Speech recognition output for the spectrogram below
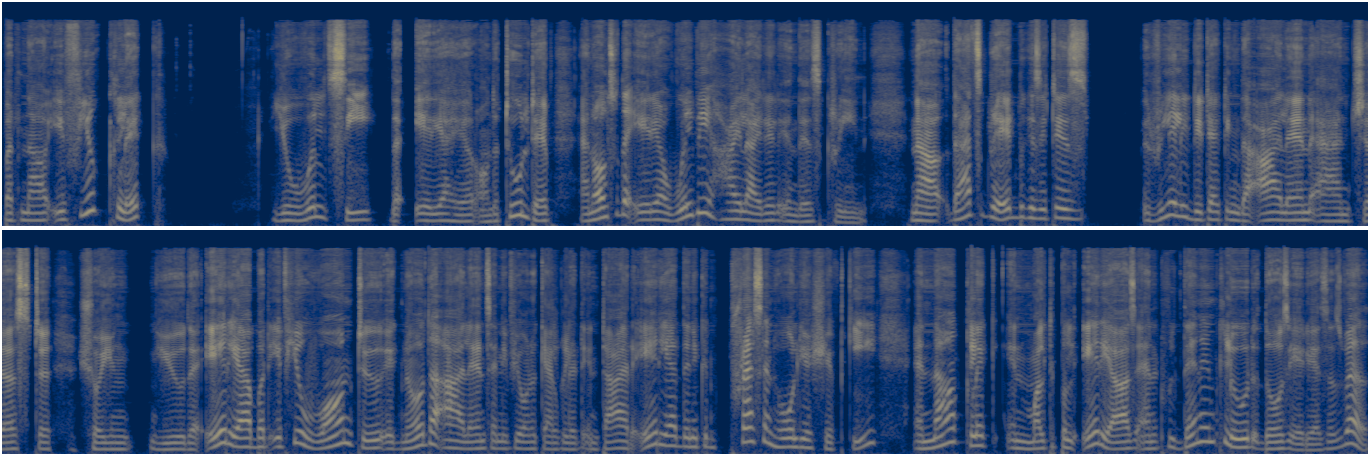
But now if you click you will see the area here on the tooltip and also the area will be highlighted in this green. Now that's great because it is really detecting the island and just uh, showing you the area. But if you want to ignore the islands and if you want to calculate entire area then you can press and hold your shift key and now click in multiple areas and it will then include those areas as well.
